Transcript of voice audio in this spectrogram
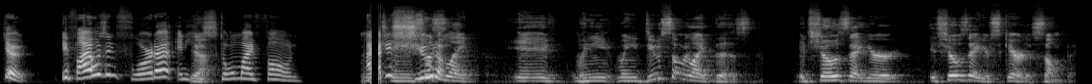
Dude, if I was in Florida and he Yeah. stole my phone, I'd just shoot just him. like if when you when you do something like this, it shows that you're it shows that you're scared of something.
